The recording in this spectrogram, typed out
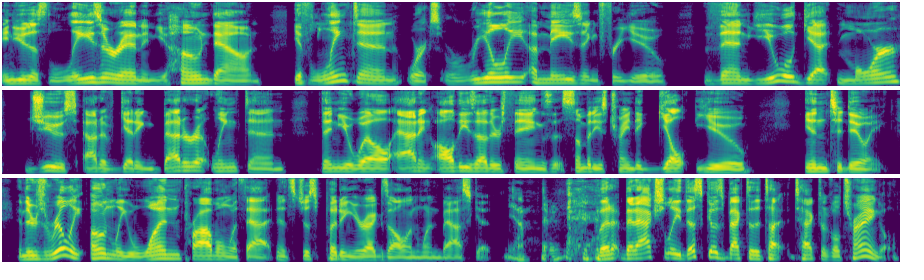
and you just laser in and you hone down. If LinkedIn works really amazing for you, then you will get more juice out of getting better at LinkedIn than you will adding all these other things that somebody's trying to guilt you into doing. And there's really only one problem with that, and it's just putting your eggs all in one basket. Yeah. but but actually, this goes back to the t- tactical triangle.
